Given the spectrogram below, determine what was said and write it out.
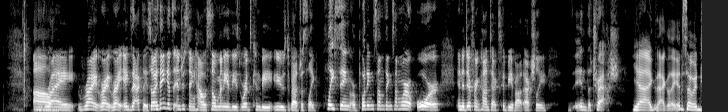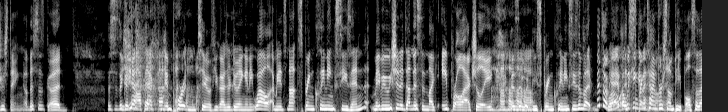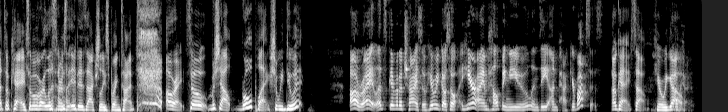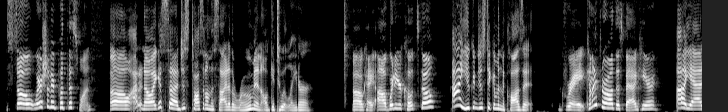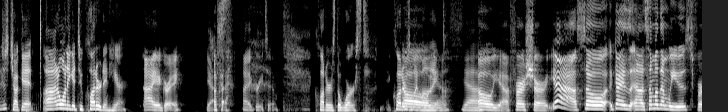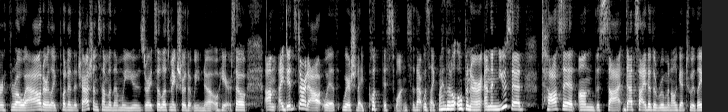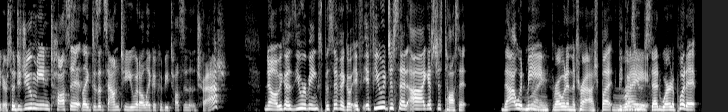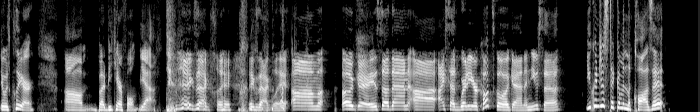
Um, right, right, right, right. Exactly. So I think it's interesting how so many of these words can be used about just like placing or putting something somewhere, or in a different context, could be about actually in the trash. Yeah. Exactly. It's so interesting. Oh, this is good. This is a good Yeah. topic. Important too. If you guys are doing any, well, I mean, it's not spring cleaning season. Maybe we should have done this in like April actually, because it would be spring cleaning season. But It's okay, well, but we can springtime for on some people, so that's okay. Some of our listeners, it is actually springtime. All right. So Michelle, role play. Should we do it? All right, let's give it a try. So here we go. So here I am helping you, Lindsay, unpack your boxes. Okay. So here we go. Okay. So where should I put this one? Oh, I don't know. I guess uh, just toss it on the side of the room, and I'll get to it later. Okay. Uh, where do your coats go? Ah, you can just stick them in the closet. Great. Can I throw out this bag here? Oh yeah, just chuck it. Uh, I don't want to get too cluttered in here. I agree. Yes. Okay. I agree too. Clutter's the worst. It clutters my Oh, mind. yeah. Yeah. Oh yeah, for sure. Yeah. So guys, uh, some of them we used for throw out or like put in the trash and some of them we used, right? So let's make sure that we know here. So, um, I did start out with where should I put this one? So that was like my little opener. And then you said toss it on the side, that side of the room and I'll get to it later. So did you mean toss it? Like, does it sound to you at all like it could be tossed into the trash? No, because you were being specific. If if you had just said, uh, I guess just toss it, that would mean Right. throw it in the trash. But because you said where to put it, it was clear. Um, but be careful. Yeah. exactly. Exactly. um, okay. So then, uh, I said, where do your coats go again? And you said, You can just stick them in the closet.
